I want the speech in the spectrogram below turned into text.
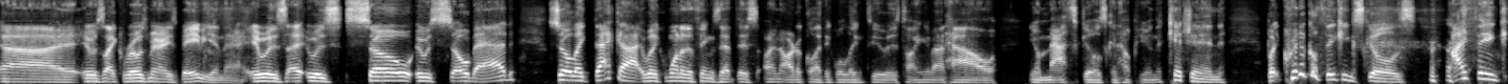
uh it was like rosemary's baby in there. It was uh, it was so it was so bad. So like that guy like one of the things that this an article i think we'll link to is talking about how you know math skills can help you in the kitchen but critical thinking skills, I think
